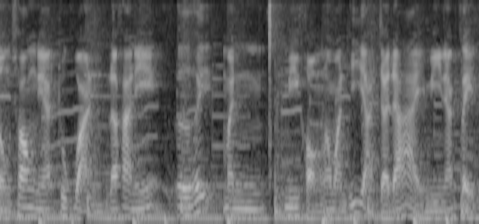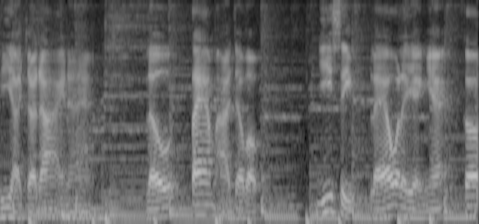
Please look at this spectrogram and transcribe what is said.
ตรงช่องเนี้ยทุกวันแล้วคราวนี้เออเฮ้ยมันมีของรางวัลที่อยากจะได้ มีนักเตะที่อยากจะได้นะฮะแล้วแต้มอาจจะแบบ20 แล้วอะไรอย่างเงี้ยก็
